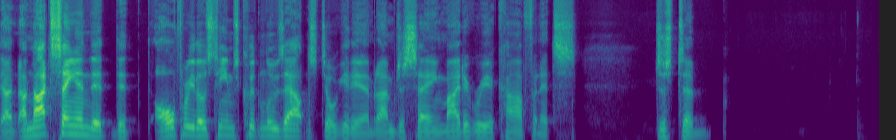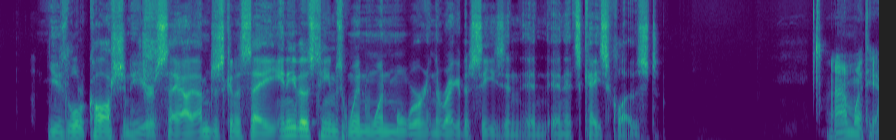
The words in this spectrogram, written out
Uh, I'm not saying that that all three of those teams couldn't lose out and still get in, but I'm just saying my degree of confidence, just to use a little caution here, say I, am just going to say any of those teams win one more in the regular season, and, and it's case closed. I'm with you.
